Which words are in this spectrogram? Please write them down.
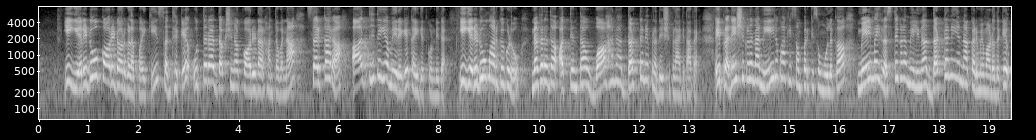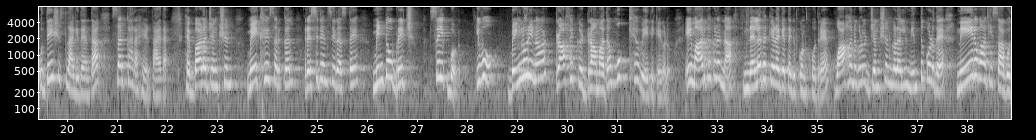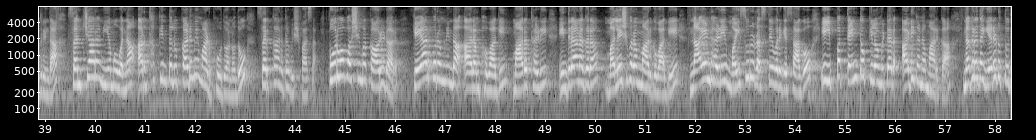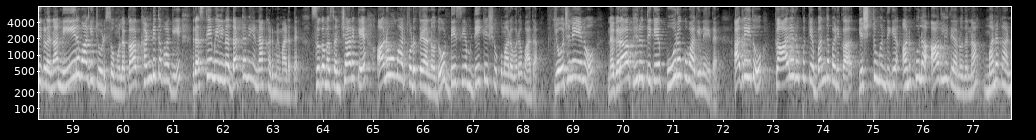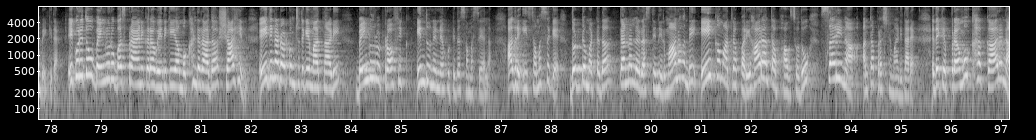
ಈ ಎರಡೂ ಕಾರಿಡಾರ್ಗಳ ಪೈಕಿ ಸದ್ಯಕ್ಕೆ ಉತ್ತರ ದಕ್ಷಿಣ ಕಾರಿಡಾರ್ ಹಂತವನ್ನ ಸರ್ಕಾರ ಆದ್ಯತೆಯ ಮೇರೆಗೆ ಕೈಗೆತ್ತಿಕೊಂಡಿದೆ. ಈ ಎರಡೂ ಮಾರ್ಗಗಳು ನಗರದ ಅತ್ಯಂತ ವಾಹನ ದಟ್ಟಣೆ ಪ್ರದೇಶಗಳಾಗಿದ್ದಾವೆ ಈ ಪ್ರದೇಶಗಳನ್ನು ನೇರವಾಗಿ ಸಂಪರ್ಕಿಸುವ ಮೂಲಕ ಮೇಲ್ಮೈ ರಸ್ತೆಗಳ ಮೇಲಿನ ದಟ್ಟಣೆಯನ್ನು ಕಡಿಮೆ ಮಾಡೋದಕ್ಕೆ ಉದ್ದೇಶಿಸಲಾಗಿದೆ ಅಂತ ಸರ್ಕಾರ ಹೇಳ್ತಾ ಇದೆ. Hebbal junction Mekhri circle, residency ರಸ್ತೆ, ಮಿಂಟೋ ಬ್ರಿಡ್ಜ್, ಸಿಲ್ಕ್ ಬೋರ್ಡ್ ಇವು ಬೆಂಗಳೂರಿನ ಟ್ರಾಫಿಕ್ ಡ್ರಾಮಾದ ಮುಖ್ಯ ವೇದಿಕೆಗಳು. ಈ ಮಾರ್ಗಗಳನ್ನು ನೆಲದ ಕೆಳಗೆ ತೆಗೆದುಕೊಂಡು ಹೋದರೆ, ವಾಹನಗಳು ಜಂಕ್ಷನ್ಗಳಲ್ಲಿ ನಿಂತುಕೊಳ್ಳದೆ ನೇರವಾಗಿ ಸಾಗೋದ್ರಿಂದ ಸಂಚಾರ ನಿಯಮವನ್ನು ಅರ್ಧಕ್ಕಿಂತಲೂ ಕಡಿಮೆ ಮಾಡಬಹುದು ಅನ್ನೋದು ಸರ್ಕಾರದ ವಿಶ್ವಾಸ. ಪೂರ್ವ ಪಶ್ಚಿಮ ಕಾರಿಡಾರ್ ಕೆಆರ್ ಪುರಂನಿಂದ ಆರಂಭವಾಗಿ ಮಾರಥಹಳ್ಳಿ ಇಂದಿರಾನಗರ, ಮಲ್ಲೇಶ್ವರಂ ಮಾರ್ಗವಾಗಿ ನಾಯಂಡಹಳ್ಳಿ, ಮೈಸೂರು ರಸ್ತೆವರೆಗೆ ಸಾಗೋ ಈ ಇಪ್ಪತ್ತೆಂಟು ಕಿಲೋಮೀಟರ್ ಅಡಿಗಣ ಮಾರ್ಗ ನಗರದ ಎರಡು ತುದಿಗಳನ್ನು ನೇರವಾಗಿ ಜೋಡಿಸೋ ಮೂಲಕ ಖಂಡಿತವಾಗಿ ರಸ್ತೆ ಮೇಲಿನ ದಟ್ಟಣೆಯನ್ನು ಕಡಿಮೆ ಮಾಡುತ್ತೆ. ಸುಗಮ ಸಂಚಾರಕ್ಕೆ ಅನುವು ಮಾಡಿಕೊಡುತ್ತೆ ಅನ್ನೋದು ಡಿಸಿಎಂ ಡಿ ಕೆ ಶಿವಕುಮಾರ್ ಅವರ ವಾದ. ಯೋಜನೆ ಏನು ನಗರಾಭಿವೃದ್ಧಿಗೆ ಪೂರಕವಾಗಿಯೇ ಇದೆ. ಆದರೆ ಇದು ಕಾರ್ಯರೂಪಕ್ಕೆ ಬಂದ ಬಳಿಕ ಎಷ್ಟು ಮಂದಿಗೆ ಅನುಕೂಲ ಆಗಲಿದೆ ಅನ್ನೋದನ್ನ ಮನಗಾಣಬೇಕಿದೆ ಈ ಕುರಿತು ಬೆಂಗಳೂರು ಬಸ್ ಪ್ರಯಾಣಿಕರ ವೇದಿಕೆಯ ಮುಖಂಡರಾದ ಶಾಹಿನ್ ಈ ದಿನ ಡಾಟ್ ಕಾಮ್ ಜೊತೆಗೆ ಮಾತನಾಡಿ ಬೆಂಗಳೂರು ಟ್ರಾಫಿಕ್ ಇಂದು ನಿನ್ನೆ ಹುಟ್ಟಿದ ಸಮಸ್ಯೆ ಅಲ್ಲ. ಆದರೆ ಈ ಸಮಸ್ಯೆಗೆ ದೊಡ್ಡ ಮಟ್ಟದ ಟನಲ್ ರಸ್ತೆ ನಿರ್ಮಾಣವೊಂದೇ ಏಕಮಾತ್ರ ಪರಿಹಾರ ಅಂತ ಭಾವಿಸೋದು ಸರಿನಾ ಅಂತ ಪ್ರಶ್ನೆ ಮಾಡಿದ್ದಾರೆ. ಇದಕ್ಕೆ ಪ್ರಮುಖ ಕಾರಣ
